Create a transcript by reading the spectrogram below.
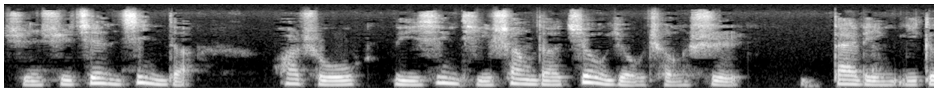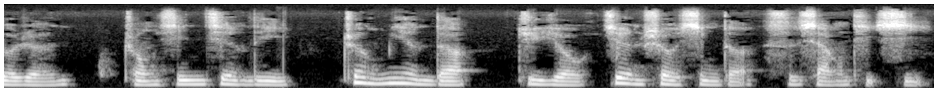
循序渐进的画出理性体上的旧有城市，带领一个人重新建立正面的、具有建设性的思想体系。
